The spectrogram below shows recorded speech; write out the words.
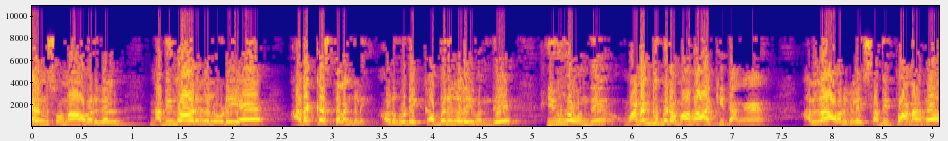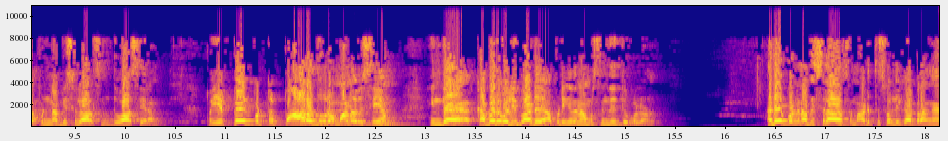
ஏன்னு சொன்னா அவர்கள் நபிமார்களுடைய அடக்க ஸ்தலங்களை அவர்களுடைய கபறுகளை வந்து இவங்க வந்து வணங்குமிடமாக ஆக்கிட்டாங்க. அல்லாஹ் அவர்களை சபிப்பானாக அப்படின்னு நபிசுல்லாசம் துவா செய்யறாங்க இப்ப எப்பேற்பட்ட பாரதூரமான விஷயம் இந்த கபர் வழிபாடு அப்படிங்கறத நம்ம சிந்தித்துக் கொள்ளணும். அதே போல நபிசுல்லாசம் அடுத்து சொல்லி காட்டுறாங்க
